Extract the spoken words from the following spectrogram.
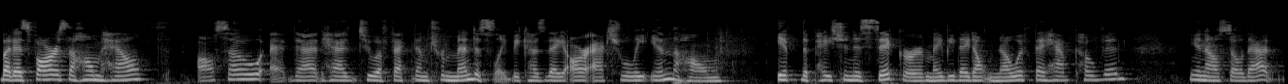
but as far as the home health, also uh, that had to affect them tremendously because they are actually in the home if the patient is sick or maybe they don't know if they have COVID, you know, so that,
